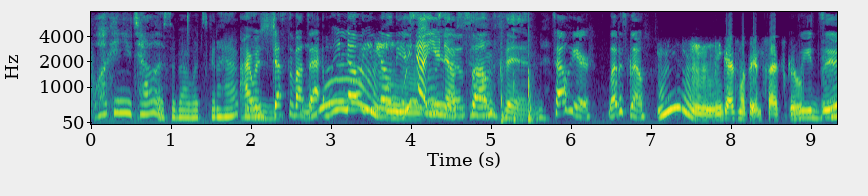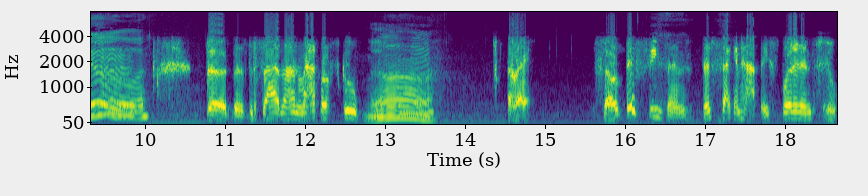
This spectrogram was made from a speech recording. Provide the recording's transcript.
What can you tell us about what's going to happen? I was just about to. We know you know the. We know you know something. Tell here. Let us know. Mm, you guys want the inside scoop? We do. Mm. The the the sideline wrap up scoop. Ah. All right. So this season, this second half, they split it in two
